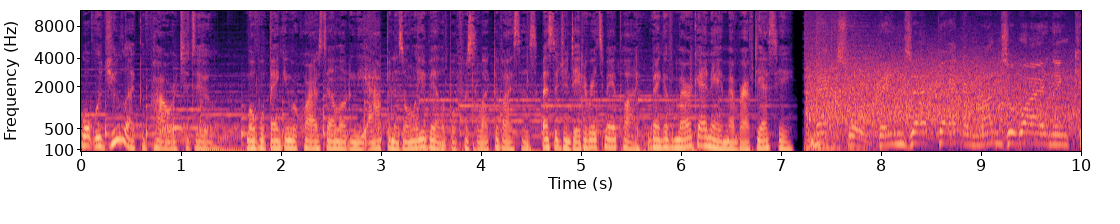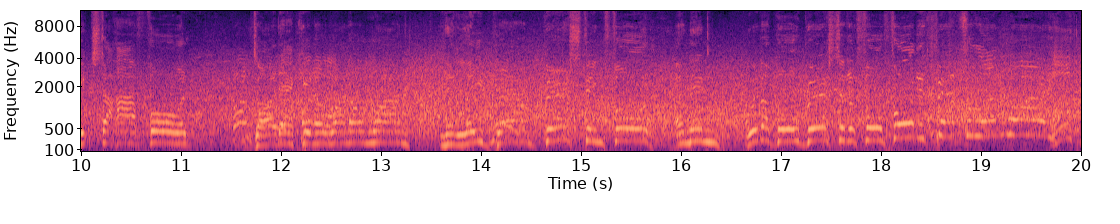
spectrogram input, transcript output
What would you like the power to do? Mobile banking requires downloading the app and is only available for select devices. Message and data rates may apply. Bank of America and a member FDIC. Maxwell bends that back and runs away and then kicks to half forward. Didak in a one-on-one. And then Leigh Brown bursting forward. And then with a ball burst to the full forward, it's bounced the wrong way. Oh,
